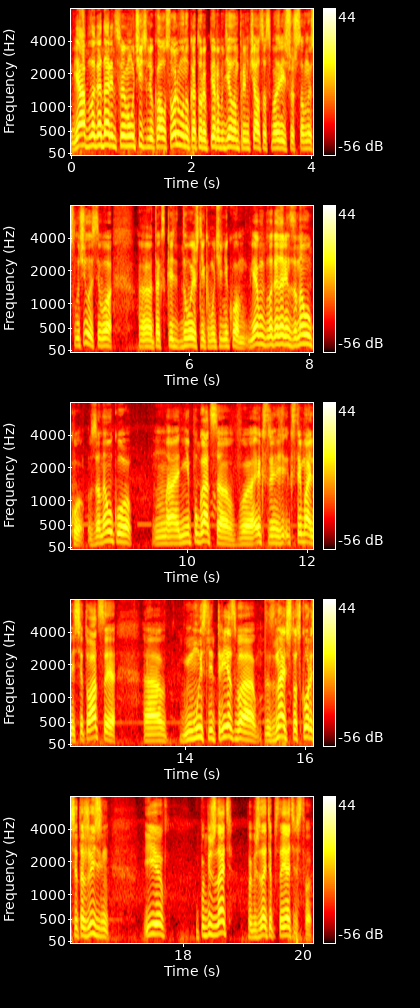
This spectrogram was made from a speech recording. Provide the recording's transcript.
Я благодарен своему учителю Клаусу Ольману, который первым делом примчался смотреть, что же со мной случилось, его, э, так сказать, двоечником, учеником. Я ему благодарен за науку, за науку а, не пугаться в экстренной, экстремальной ситуации, э, мыслить трезво, знать, что скорость – это жизнь, и побеждать, побеждать обстоятельства.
